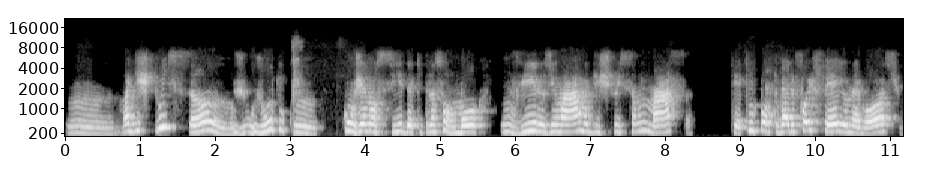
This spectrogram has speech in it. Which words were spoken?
um, uma destruição junto com, com o genocida que transformou um vírus e uma arma de destruição em massa. Que aqui em Porto Velho foi feio o negócio,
